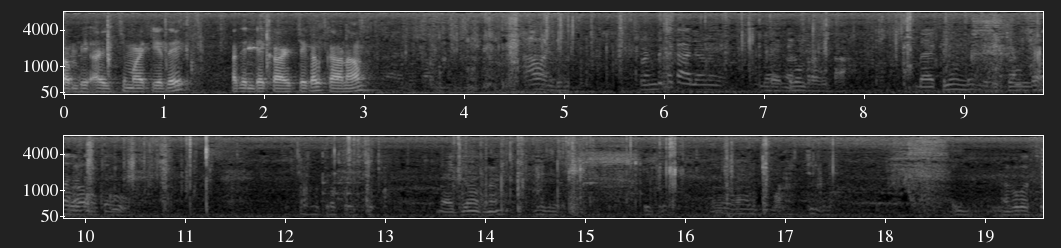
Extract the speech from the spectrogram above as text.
കമ്പി അഴിച്ചു മാറ്റിയത്. അതിന്റെ കാഴ്ചകൾ കാണാം. ബാക്കിലും നോക്കണേ അപ്പൊ കുറച്ച്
